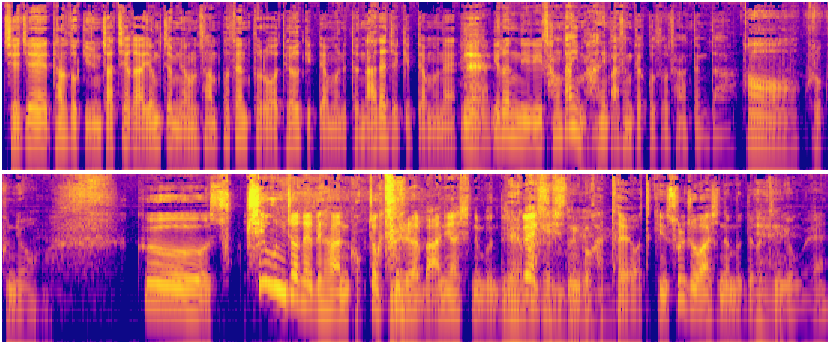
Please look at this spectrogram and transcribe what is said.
제재 단속 기준 자체가 0.03%로 되었기 때문에 더 낮아졌기 때문에 네. 이런 일이 상당히 많이 발생될 것으로 생각됩니다. 어, 그렇군요. 그 숙취 운전에 대한 걱정들을 많이 하시는 분들이 네, 꽤 맞습니다. 계시는 것 예. 같아요. 특히 술 좋아하시는 분들 같은 예. 경우에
